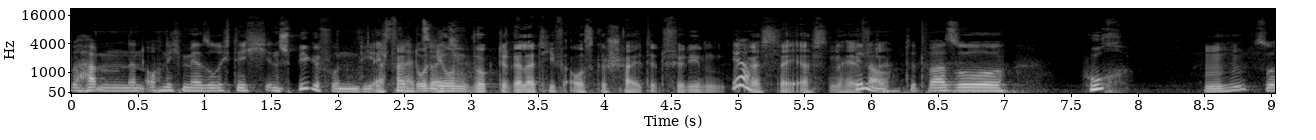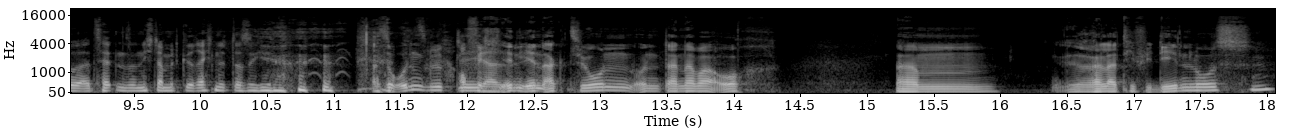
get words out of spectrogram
haben dann auch nicht mehr so richtig ins Spiel gefunden. Die Ich erste fand Halbzeit. Union wirkte relativ ausgeschaltet für den Ja. Rest der ersten Hälfte. Genau, das war so Huch. Mhm. So, als hätten sie nicht damit gerechnet, dass sie hier Also unglücklich in ihren Aktionen und dann aber auch ähm, relativ ideenlos. Hm.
